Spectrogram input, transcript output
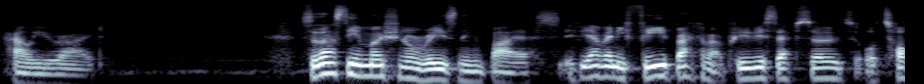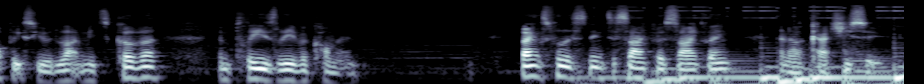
how you ride. So that's the emotional reasoning bias. If you have any feedback about previous episodes or topics you would like me to cover, then please leave a comment. Thanks for listening to Psycho Cycling, and I'll catch you soon.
